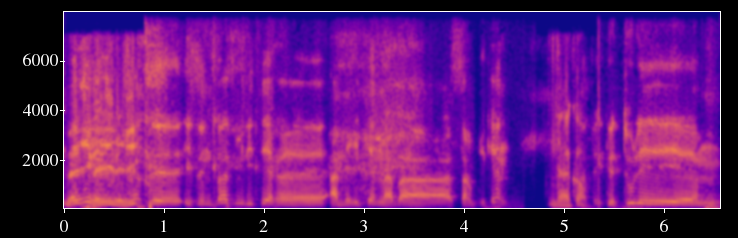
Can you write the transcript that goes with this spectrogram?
Vas-y, vas-y, vas-y. Ils ont une base militaire euh, américaine là-bas à Saarbrücken. D'accord. Ça fait que tous les. Euh,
